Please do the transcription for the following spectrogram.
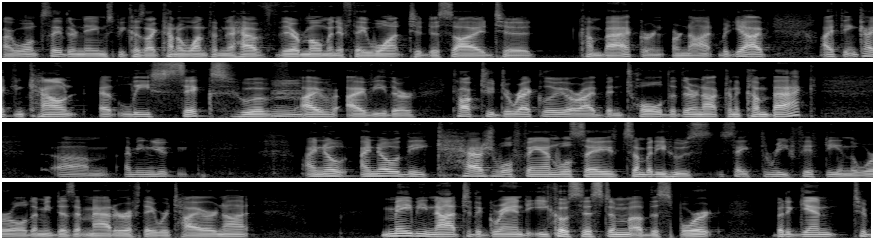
I won't say their names because I kind of want them to have their moment if they want to decide to come back or, or not. But yeah, I've, I think I can count at least six who have I've I've either talked to directly or I've been told that they're not going to come back. Um, I mean, you, I know I know the casual fan will say somebody who's say 350 in the world. I mean, does it matter if they retire or not? maybe not to the grand ecosystem of the sport, but again, to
